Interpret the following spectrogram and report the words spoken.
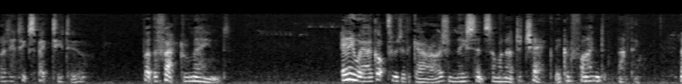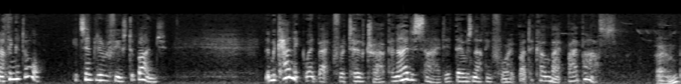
I didn't expect you to, but the fact remained. Anyway, I got through to the garage and they sent someone out to check. They could find nothing. Nothing at all. It simply refused to budge. The mechanic went back for a tow truck and I decided there was nothing for it but to come back by bus. And?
